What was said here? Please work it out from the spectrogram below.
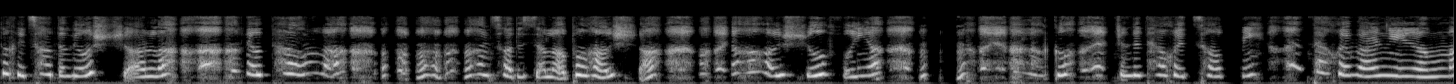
都给操得流水了，流汤了，操的小老婆好爽，好舒服呀！老公真的太会操逼，太会玩女人了。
